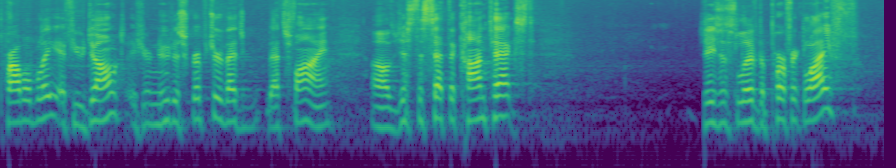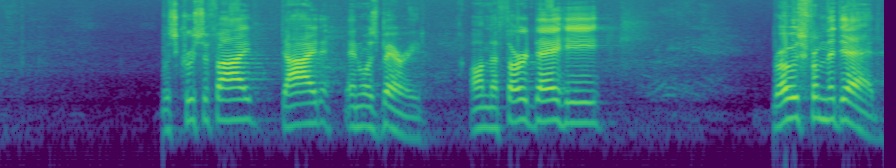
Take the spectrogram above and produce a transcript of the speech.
probably. If you don't, if you're new to scripture, that's, that's fine. Uh, just to set the context, Jesus lived a perfect life, was crucified, died, and was buried. On the third day, he rose from the dead.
